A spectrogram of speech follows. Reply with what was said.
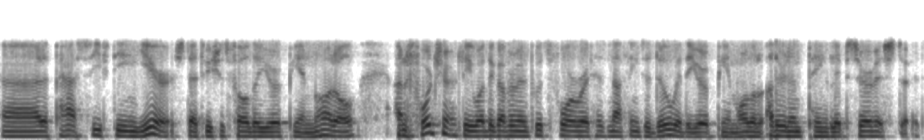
uh, the past 15 years that we should follow the European model. Unfortunately, what the government puts forward has nothing to do with the European model other than paying lip service to it.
